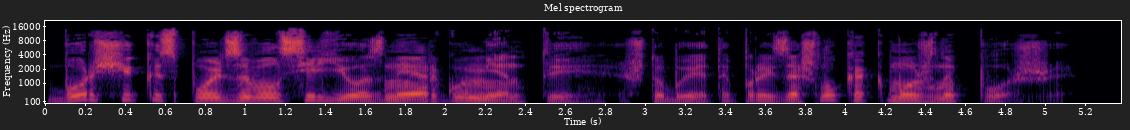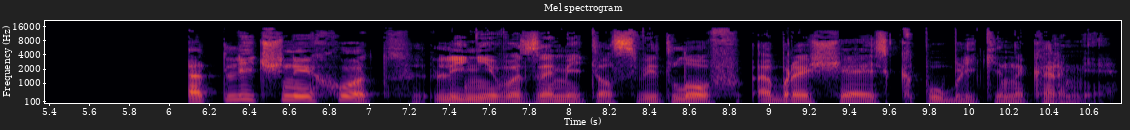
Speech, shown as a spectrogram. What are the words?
Борщик использовал серьезные аргументы, чтобы это произошло как можно позже. «Отличный ход», — лениво заметил Светлов, обращаясь к публике на корме.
